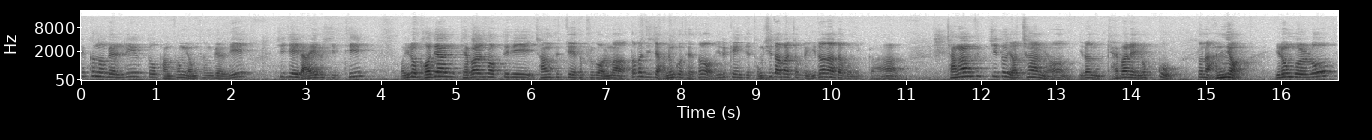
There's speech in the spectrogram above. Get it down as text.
테크노밸리 또 방송 영상밸리 CJ 라이브 시티 어, 이런 거대한 개발 사업들이 장항습지에서 불과 얼마 떨어지지 않은 곳에서 이렇게 이제 동시다발적으로 일어나다 보니까 장항습지도 여차하면 이런 개발의 욕구 또는 압력 이런 걸로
